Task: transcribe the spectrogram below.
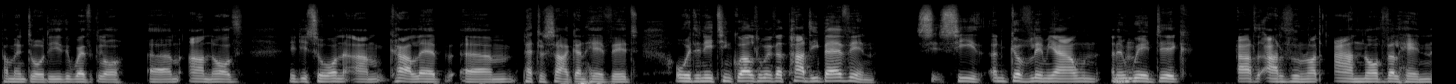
pan mae'n dod i ddiweddglo um, anodd. Ni wedi sôn am Caleb, um, Petr Sagan hefyd. O, wedyn ni ti'n gweld rhywun fel Paddy Bevin sydd yn gyflym iawn, yn mm -hmm. enwedig ar, ar ddwrnod anodd fel hyn.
